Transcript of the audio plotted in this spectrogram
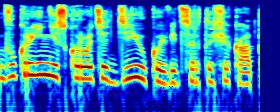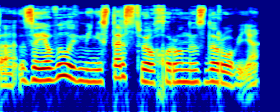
В Україні скоротять дію ковід-сертифіката, заявили в Міністерстві охорони здоров'я.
